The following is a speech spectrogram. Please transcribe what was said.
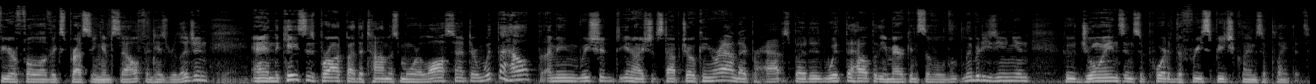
fearful of expressing himself and his religion. Yeah. And the case is brought by the Thomas More Law Center with the help. I mean, we should, you know, I should stop joking around, I perhaps, but with the help of the American Civil Liberties Union, who joins in support of the free speech claims of plaintiffs.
